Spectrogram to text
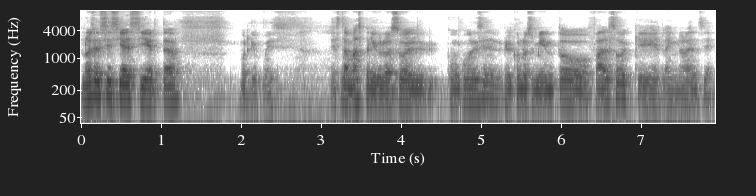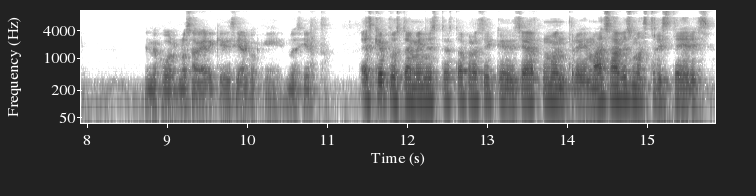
no sé si sea cierta. Porque pues está más peligroso el. El conocimiento falso que la ignorancia. Es mejor no saber que decir algo que no es cierto. Es que pues también está esta frase que decía como entre más sabes, más triste eres.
